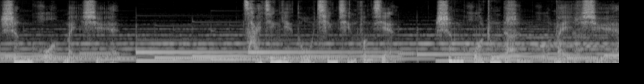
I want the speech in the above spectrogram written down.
生活美学。财经夜读，倾情奉献。生活中的美学，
